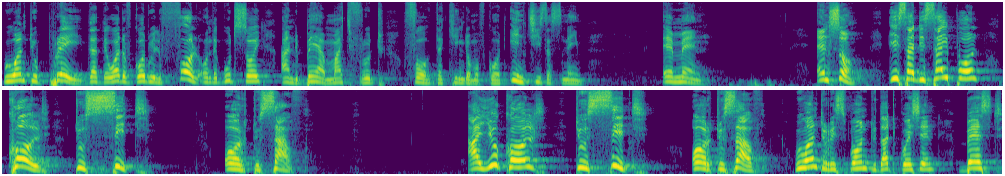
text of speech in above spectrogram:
We want to pray that the word of God will fall on the good soil and bear much fruit for the kingdom of God. In Jesus' name. Amen. And so, is a disciple called to sit or to serve? Are you called to sit or to serve? We want to respond to that question based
